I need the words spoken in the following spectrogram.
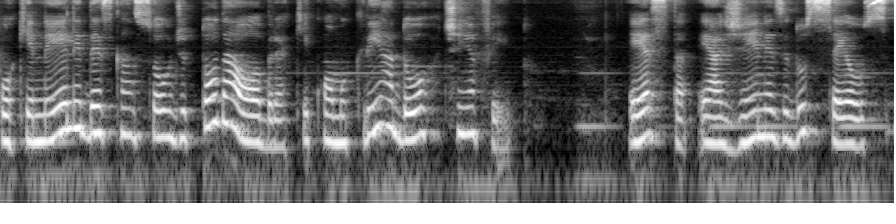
porque nele descansou de toda a obra que, como Criador, tinha feito. Esta é a gênese dos céus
